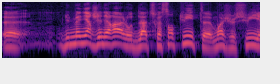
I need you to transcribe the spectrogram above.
D'une manière générale, au-delà de 68, moi, je suis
